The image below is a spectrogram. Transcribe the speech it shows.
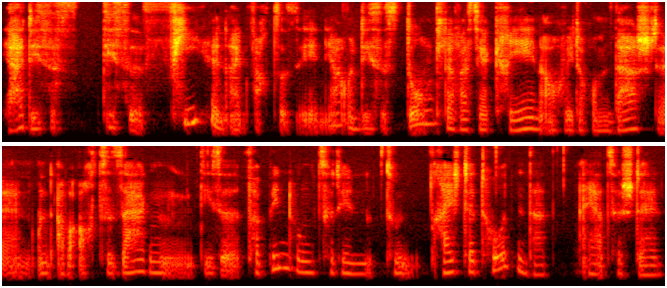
ja, dieses diese vielen einfach zu sehen, ja, und dieses Dunkle, was ja Krähen auch wiederum darstellen, und aber auch zu sagen, diese Verbindung zu den, zum Reich der Toten da herzustellen.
